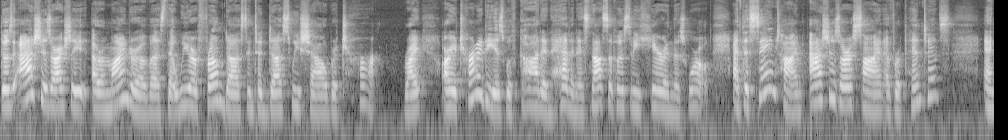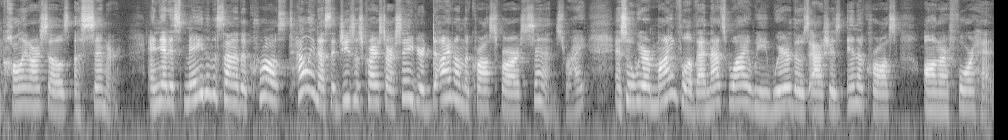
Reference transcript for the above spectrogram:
those ashes are actually a reminder of us that we are from dust and to dust we shall return right? Our eternity is with God in heaven. It's not supposed to be here in this world. At the same time, ashes are a sign of repentance and calling ourselves a sinner. And yet it's made in the sign of the cross, telling us that Jesus Christ, our Savior, died on the cross for our sins, right? And so we are mindful of that. And that's why we wear those ashes in a cross on our forehead.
